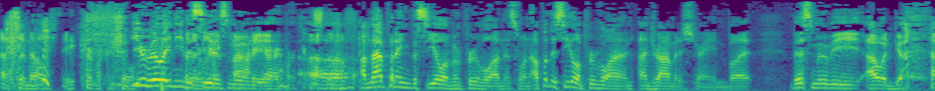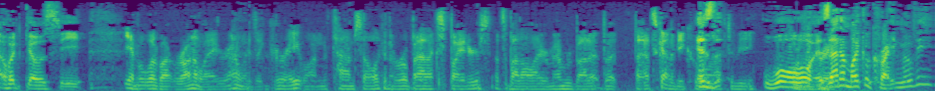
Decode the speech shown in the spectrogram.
SNL fake commercial. You really need to see this movie. Uh. I'm not putting the seal of approval on this one. I'll put the seal of approval on Andromeda Strain, but this movie I would go I would go see. Yeah, but what about Runaway? Runaway's a great one with Tom Selleck and the robotic spiders. That's about all I remember about it, but that's got to be cool Is to be. Whoa, the is that a Michael Crichton movie?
